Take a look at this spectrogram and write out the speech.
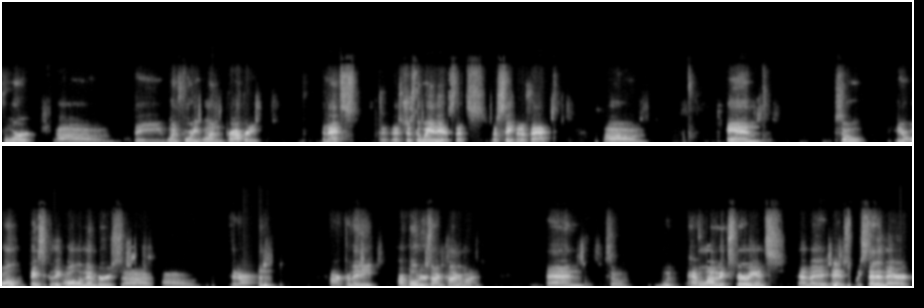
for uh, the 141 property. And that's that's just the way it is. That's a statement of fact. Um, and so you know, all basically all the members uh, uh, that are on our committee are boaters on Congamond. And so we have a lot of experience. And they, as we said in there,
